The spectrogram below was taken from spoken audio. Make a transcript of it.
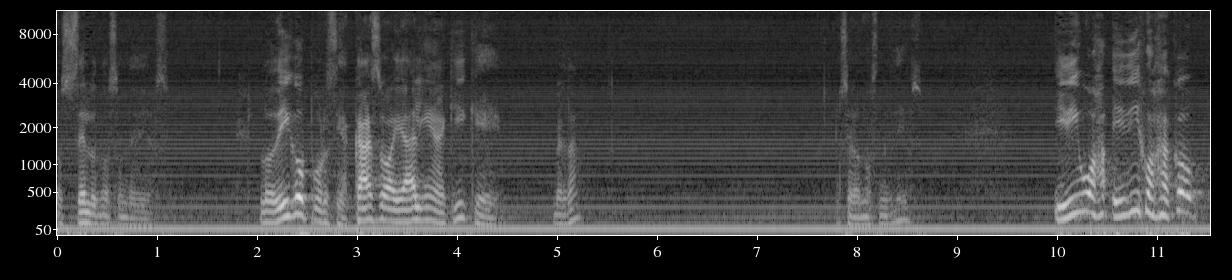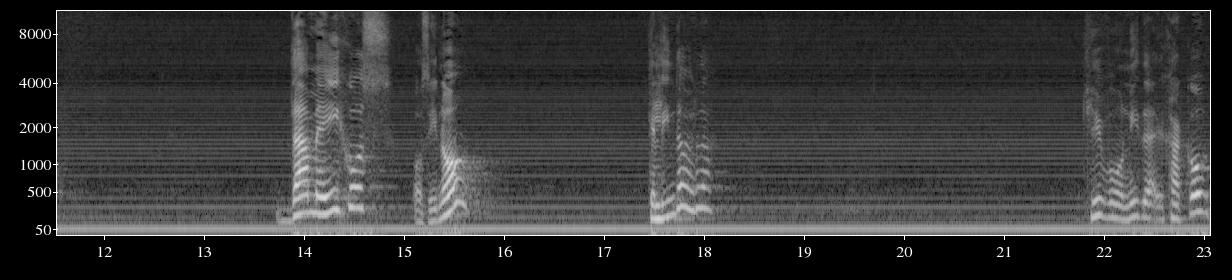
Los celos no son de Dios. Lo digo por si acaso hay alguien aquí que, ¿verdad? Los celos no son de Dios. Y, y dijo a Jacob, dame hijos, o si no, Qué linda, ¿verdad? Qué bonita. Jacob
